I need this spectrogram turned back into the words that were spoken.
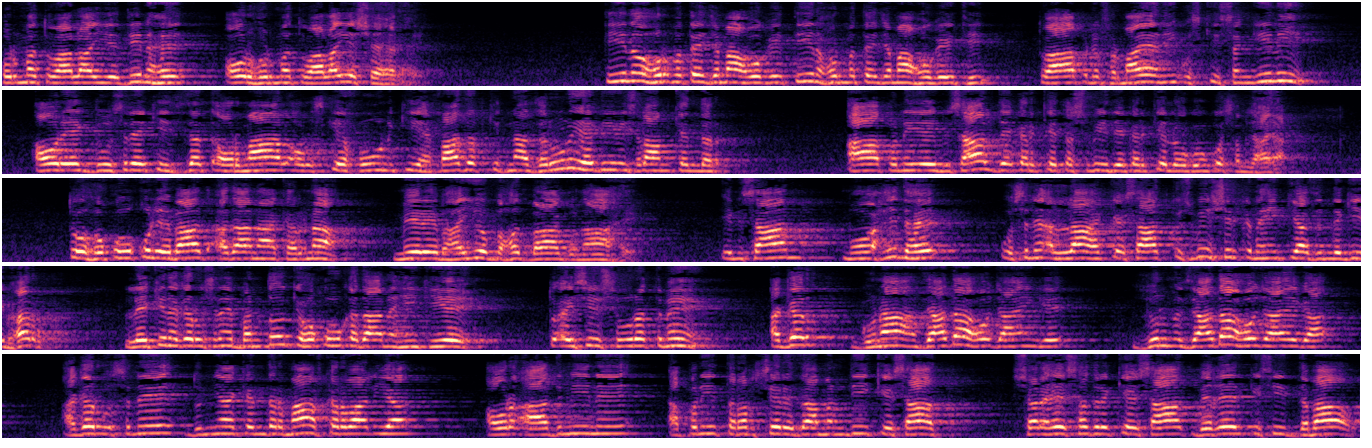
حرمت والا یہ دن ہے اور حرمت والا یہ شہر ہے۔ تینوں حرمتیں جمع ہو گئی، تین حرمتیں جمع ہو گئی تھی۔ تو آپ نے فرمایا نہیں، اس کی سنگینی اور ایک دوسرے کی عزت اور مال اور اس کے خون کی حفاظت کتنا ضروری ہے دین اسلام کے اندر۔ آپ نے یہ مثال دے کر کے تصویر دے کر کے لوگوں کو سمجھایا۔ تو حقوق العباد ادا نہ کرنا میرے بھائیوں بہت بڑا گناہ ہے۔ انسان معاہد ہے، اس نے اللہ کے ساتھ کچھ بھی شرک نہیں کیا زندگی بھر، لیکن اگر اس نے بندوں کے حقوق ادا نہیں کیے تو ایسی صورت میں اگر گناہ زیادہ ہو جائیں گے، ظلم زیادہ ہو جائے گا، اگر اس نے دنیا کے اندر معاف کروا لیا اور آدمی نے اپنی طرف سے رضامندی کے ساتھ، شرح صدر کے ساتھ بغیر کسی دباؤ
